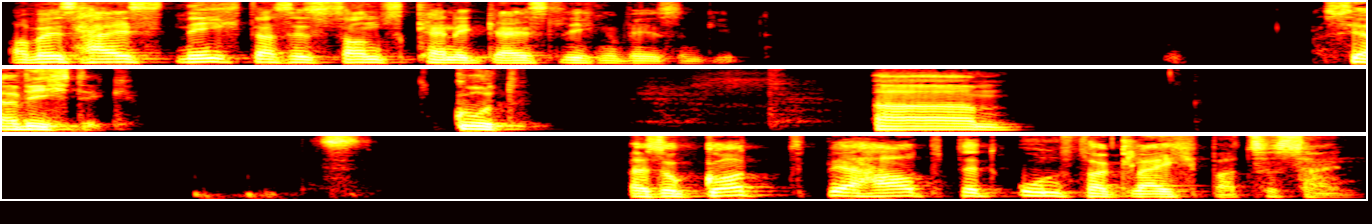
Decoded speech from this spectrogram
Aber es heißt nicht, dass es sonst keine geistlichen Wesen gibt. Sehr wichtig. Gut. Ähm, also Gott behauptet, unvergleichbar zu sein.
